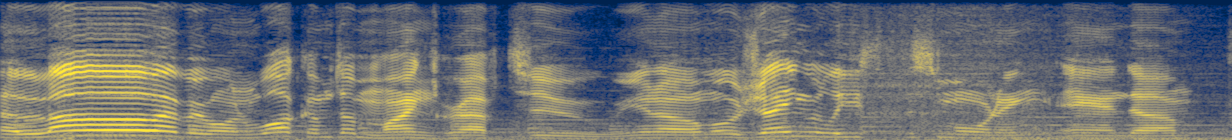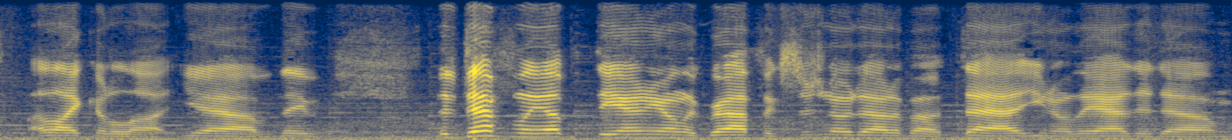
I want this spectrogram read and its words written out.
Hello everyone, welcome to Minecraft 2. You know, Mojang released this morning and um, I like it a lot. Yeah, they've they've definitely upped the ante on the graphics. There's no doubt about that. You know, they added um,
